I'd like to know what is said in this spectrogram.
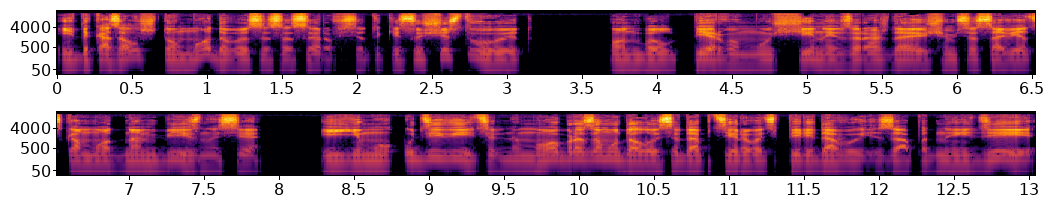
и доказал, что мода в СССР все-таки существует. Он был первым мужчиной в зарождающемся советском модном бизнесе, и ему удивительным образом удалось адаптировать передовые западные идеи,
